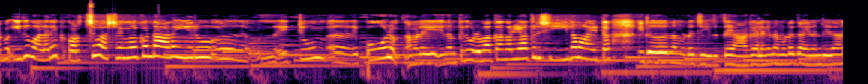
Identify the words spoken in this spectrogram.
അപ്പോൾ ഇത് വളരെ കുറച്ച് വർഷങ്ങൾ കൊണ്ടാണ് ഈ ഒരു ഏറ്റവും എപ്പോഴും നമ്മൾ നമുക്കിത് ഒഴിവാക്കാൻ കഴിയാത്തൊരു ശീലമായിട്ട് ഇത് നമ്മുടെ ജീവിതത്തെ ആകെ അല്ലെങ്കിൽ നമ്മുടെ ദൈനംദിന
